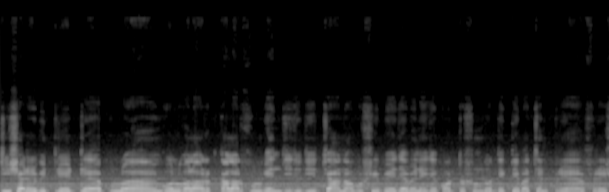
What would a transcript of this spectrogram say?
টি শার্টের ভিতরে গোল গলার কালারফুল গেঞ্জি যদি চান, অবশ্যই পেয়ে যাবেন। এই যে কত সুন্দর দেখতে পাচ্ছেন ফ্রেশ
